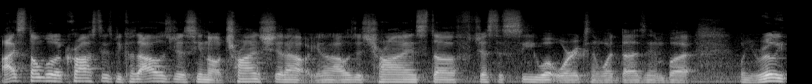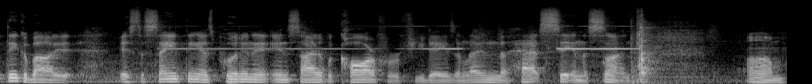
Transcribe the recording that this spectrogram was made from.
I stumbled across this because I was just, you know, trying shit out. You know, I was just trying stuff just to see what works and what doesn't. But when you really think about it, it's the same thing as putting it inside of a car for a few days and letting the hat sit in the sun. Um,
